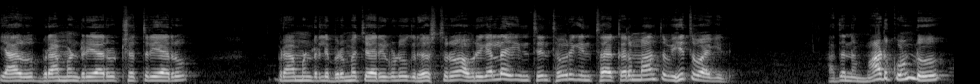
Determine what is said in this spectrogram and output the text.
ಯಾರು ಬ್ರಾಹ್ಮಣರು ಯಾರು ಕ್ಷತ್ರಿಯರು, ಬ್ರಾಹ್ಮಣರಲ್ಲಿ ಬ್ರಹ್ಮಚಾರಿಗಳು, ಗೃಹಸ್ಥರು, ಅವರಿಗೆಲ್ಲ ಇಂಥಿಂಥವ್ರಿಗೆ ಇಂಥ ಕರ್ಮ ಅಂತ ವಿಹಿತವಾಗಿದೆ. ಅದನ್ನು ಮಾಡಿಕೊಂಡು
